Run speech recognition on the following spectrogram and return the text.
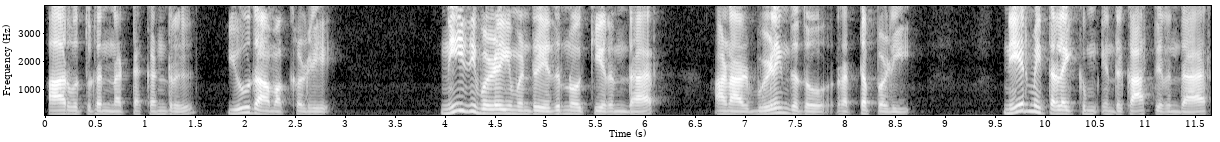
ஆர்வத்துடன் நட்ட கன்று யூதா மக்களே நீதி விளையும் என்று எதிர்நோக்கியிருந்தார். ஆனால் விளைந்ததோ இரத்தப்பழி. நேர்மை தலைக்கும் என்று காத்திருந்தார்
